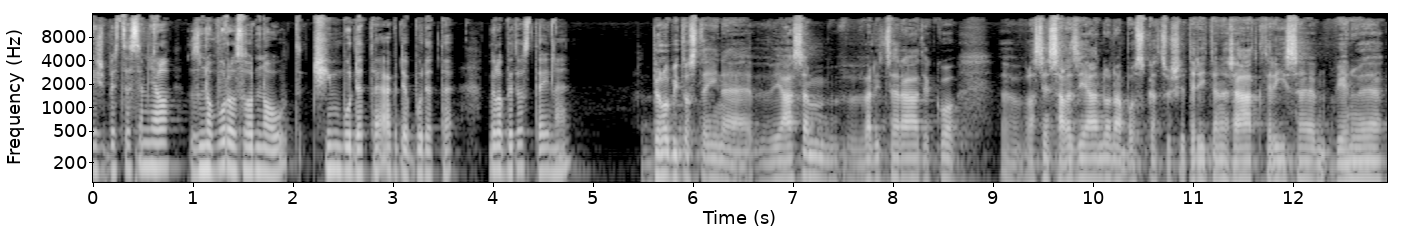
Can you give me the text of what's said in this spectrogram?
Když byste se měl znovu rozhodnout, čím budete a kde budete, bylo by to stejné? Bylo by to stejné. Já jsem velice rád jako eh, vlastně Salesiano na Boska, což je tedy ten řád, který se věnuje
